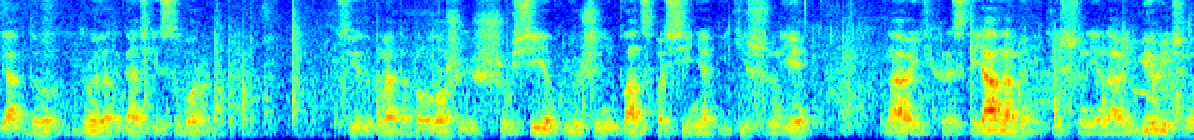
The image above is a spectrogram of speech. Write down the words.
як Другий Ватиканський собор в своїх документах проголошує, що всі є включені в план спасіння, і ті, що є навіть християнами, і ті, що не є навіть віруючими,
